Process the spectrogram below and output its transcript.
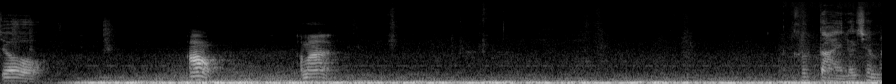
โจอ้าวอาม่าเขาตายแล้วใช่ไหม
